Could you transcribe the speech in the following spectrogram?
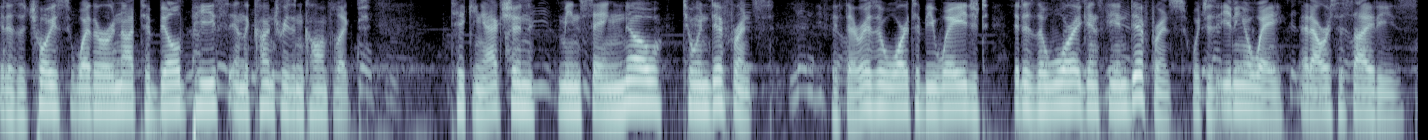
It is a choice whether or not to build peace in the countries in conflict. Taking action means saying no to indifference. If there is a war to be waged, it is the war against the indifference which is eating away at our societies.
